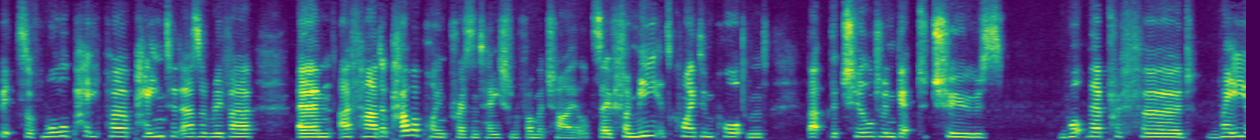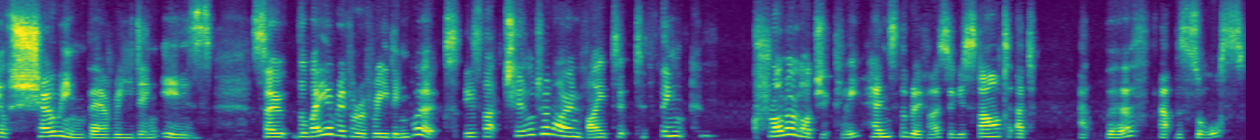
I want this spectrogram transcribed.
bits of wallpaper painted as a river. Um, I've had a PowerPoint presentation from a child. So for me, it's quite important that the children get to choose what their preferred way of showing their reading is. So the way a river of reading works is that children are invited to think chronologically, hence the river. So you start at at birth, at the source,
